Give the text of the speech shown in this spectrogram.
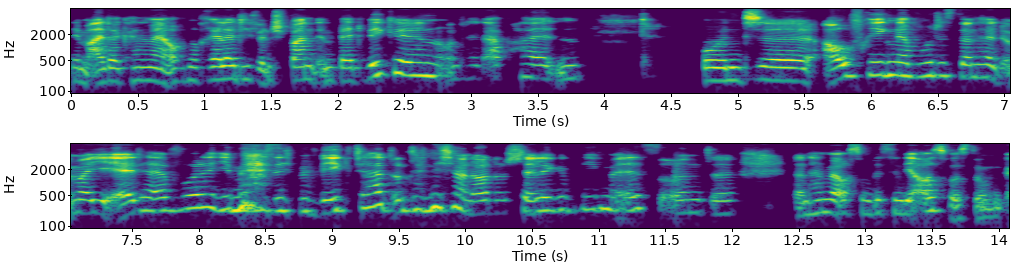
dem Alter kann man ja auch noch relativ entspannt im Bett wickeln und halt abhalten. Und äh, aufregender wurde es dann halt immer, je älter er wurde, je mehr er sich bewegt hat und dann nicht mehr an Ort und Stelle geblieben ist. Und äh, dann haben wir auch so ein bisschen die Ausrüstung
